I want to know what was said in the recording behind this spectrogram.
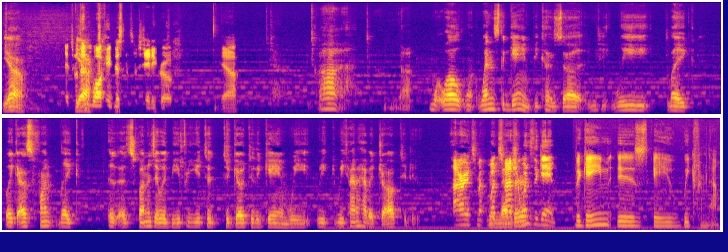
Yeah. It's within Yeah. walking distance of Shady Grove. Yeah. Uh, well, when's the game? Because uh, we- we like, like as fun like as fun as it would be for you to, to go to the game, we we, we kind of have a job to do. All right, Sma- when- Smasher, Remember? when's the game? The game is a week from now.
